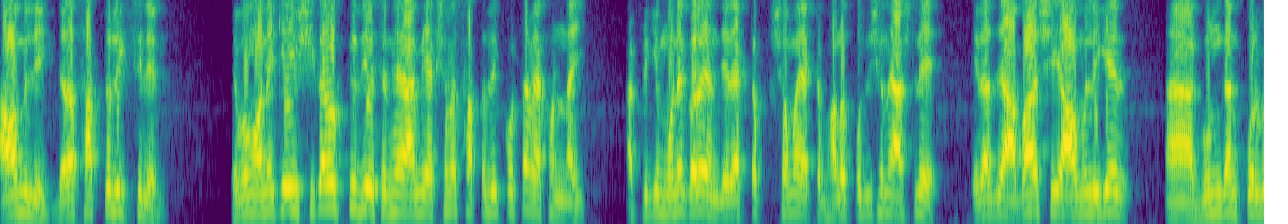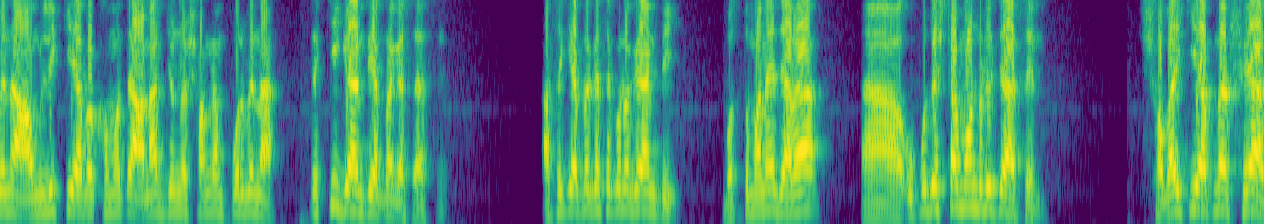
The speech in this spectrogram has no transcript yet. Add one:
আওয়ামী লীগ, যারা ছাত্রলীগ ছিলেন। এবং অনেকেই স্বীকারোক্তি দিয়েছেন হ্যাঁ আমি একসময় ছাত্রলীগ করতাম, এখন নাই। আপনি কি মনে করেন যে একটা সময় একটা ভালো পজিশনে আসলে এরা যে আবার সেই আওয়ামী লীগের গুণগান করবে না, আওয়ামী লীগ কি আবার ক্ষমতায় আনার জন্য সংগ্রাম করবে না? এটা কি গ্যারান্টি আপনার কাছে আছে? আছে কি আপনার কাছে কোনো গ্যারান্টি বর্তমানে যারা উপদেষ্টা মণ্ডলীতে আছেন, সবাই কি আপনার ফেয়ার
